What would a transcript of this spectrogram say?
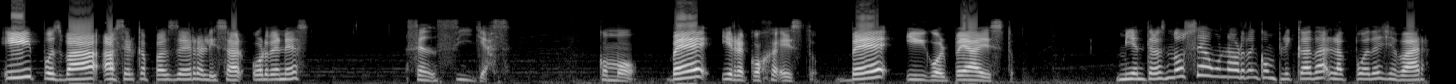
y pues va a ser capaz de realizar órdenes sencillas. Como ve y recoge esto, ve y golpea esto. Mientras no sea una orden complicada, la puede llevar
